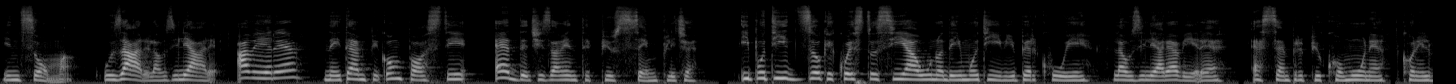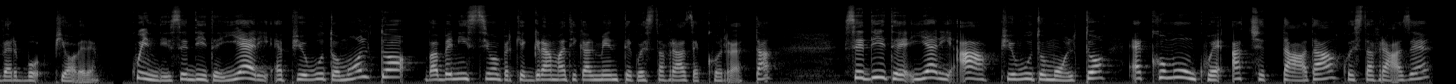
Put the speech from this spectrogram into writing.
insomma, usare l'ausiliare avere nei tempi composti è decisamente più semplice. Ipotizzo che questo sia uno dei motivi per cui l'ausiliare avere è sempre più comune con il verbo piovere. Quindi se dite ieri è piovuto molto va benissimo perché grammaticalmente questa frase è corretta. Se dite ieri ha piovuto molto è comunque accettata questa frase,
